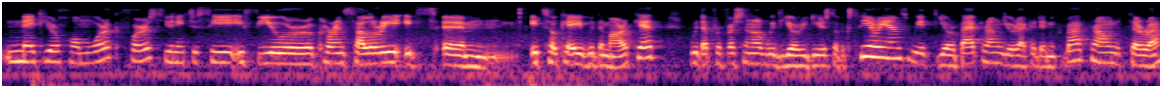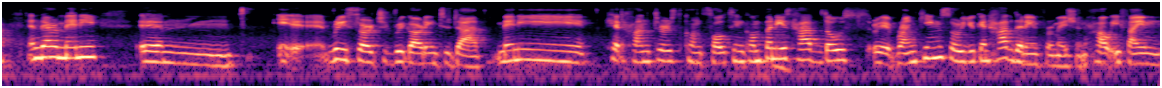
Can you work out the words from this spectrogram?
make your homework first. You need to see if your current salary it's um, it's okay with the market, with a professional with your years of experience, with your background, your academic background, etc. And there are many um, research regarding to that. Many headhunters, consulting companies mm. have those uh, rankings, or you can have that information. How if I'm,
